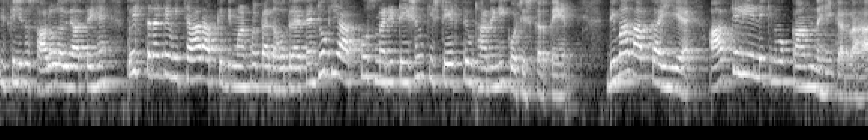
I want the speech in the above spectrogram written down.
इसके लिए तो सालों लग जाते हैं। तो इस तरह के विचार आपके दिमाग में पैदा होते रहते हैं, जो कि आपको उस मेडिटेशन की स्टेट से उठाने की कोशिश करते हैं। दिमाग आपका ही है, आपके लिए लेकिन वो काम नहीं कर रहा।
